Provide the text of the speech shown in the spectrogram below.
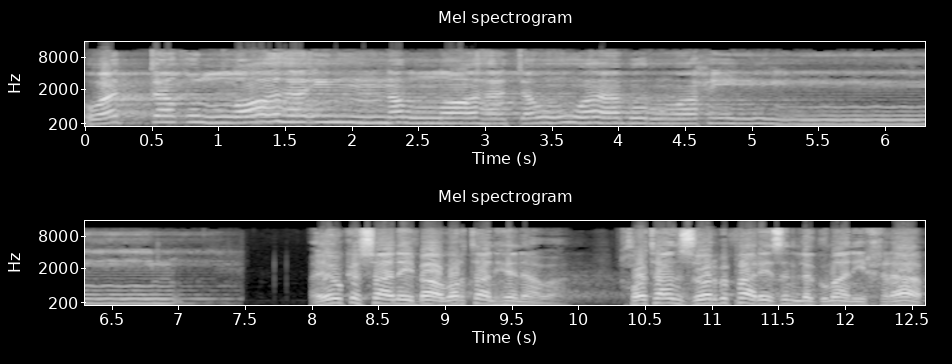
واتقوا الله إن الله تواب رحيم. ئەو کەسانەی باوەڕتان هێناوە. خۆتان زۆر بپارێزن لە گومانی خراپ.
